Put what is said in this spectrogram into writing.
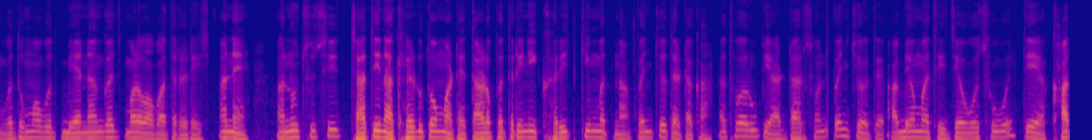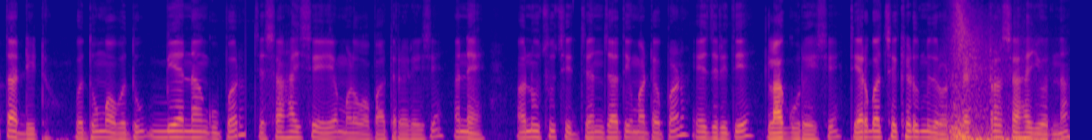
વધુમાં વધુ બે નંગ જ મળવાપાત્ર રહેશે અને અનુસૂચિત જાતિના ખેડૂતો માટે તાડપત્રીની ખરીદ કિંમતના પંચોતેર ટકા અથવા રૂપિયા અઢારસો ને પંચોતેર આ બેમાંથી જે ઓછું હોય તે ખાતા દીઠ વધુમાં વધુ બે નંગ ઉપર જે સહાય છે એ મળવાપાત્ર રહેશે અને અનુસૂચિત જનજાતિ માટે પણ એ જ રીતે લાગુ રહેશે. ત્યારબાદ છે ખેડૂત મિત્રો, ટ્રેક્ટર સહાય યોજના,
